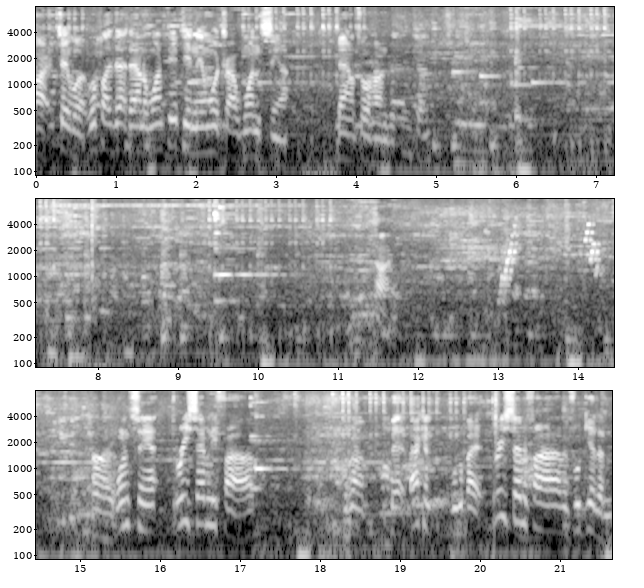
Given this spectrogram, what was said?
All right, tell you what, we'll play that down to 150 and then we'll try one cent down to 100. All right. All right. one cent, three seventy five. We're gonna bet back in. We'll bet three seventy five if we get a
